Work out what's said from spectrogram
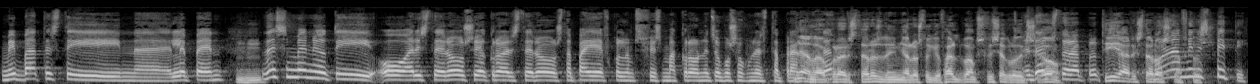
μην πάτε στην ε, Λεπέν δεν σημαίνει ότι ο αριστερός ή ο ακροαριστερός θα πάει εύκολα να ψηφίσει Μακρόν έτσι όπως έχουν έρθει τα Ναι, πράγματα. αλλά ο ακροαριστερός δεν είναι μυαλό στο κεφάλι του, πάμε να ψηφίσει ακροδεξιό. Εντάξει, τώρα, προ- Τι αριστερός μπορεί είναι να μείνει αυτός; σπίτι.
